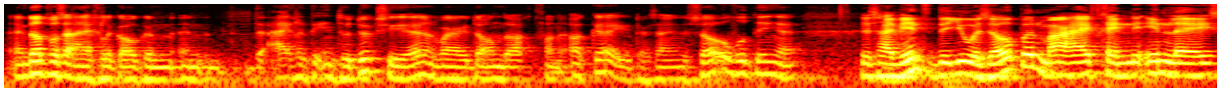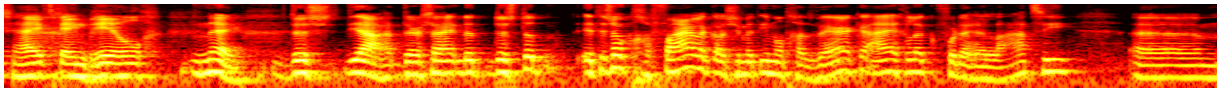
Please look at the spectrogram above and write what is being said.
En dat was eigenlijk ook een, een, de, eigenlijk de introductie, hè, waar je dan dacht van, oké, er zijn zoveel dingen. Dus hij wint de US Open, maar hij heeft geen inlees, hij heeft geen bril. Nee, dus ja, er zijn, dus dat, het is ook gevaarlijk als je met iemand gaat werken eigenlijk voor de relatie. ehm,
